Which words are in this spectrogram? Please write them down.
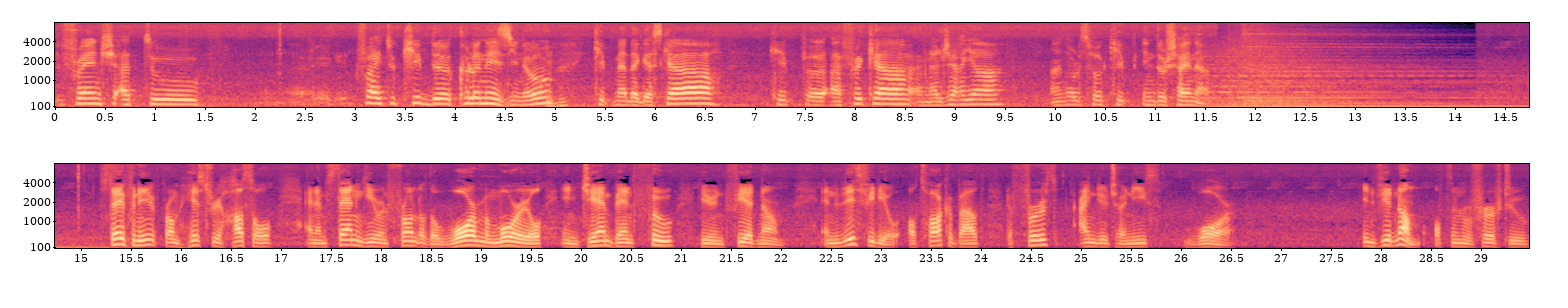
the French had to try to keep the colonies, you know, mm -hmm. keep Madagascar, keep uh, Africa and Algeria, and also keep Indochina. Stephanie from History Hustle, and I'm standing here in front of the War Memorial in Dien Bien Phu here in Vietnam. And in this video, I'll talk about the First Indo-Chinese War. In Vietnam, often referred to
